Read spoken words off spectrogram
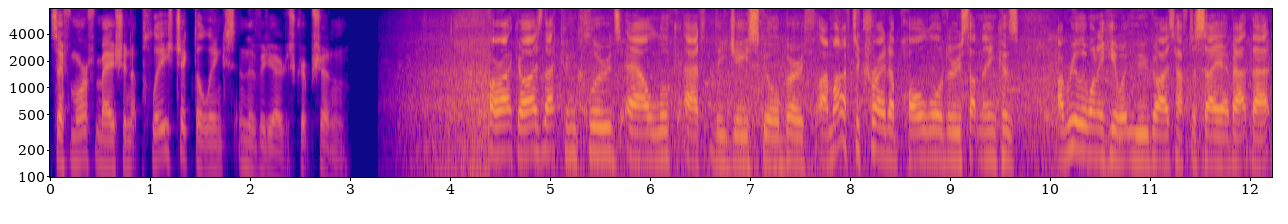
So for more information, please check the links in the video description. Alright guys, that concludes our look at the G.Skill booth. I might have to create a poll or do something because I really want to hear what you guys have to say about that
